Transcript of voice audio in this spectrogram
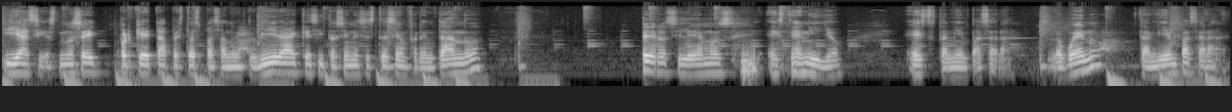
Y así es, no sé por qué etapa estás pasando en tu vida, qué situaciones estés enfrentando, pero si leemos este anillo, esto también pasará. Lo bueno también pasará,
